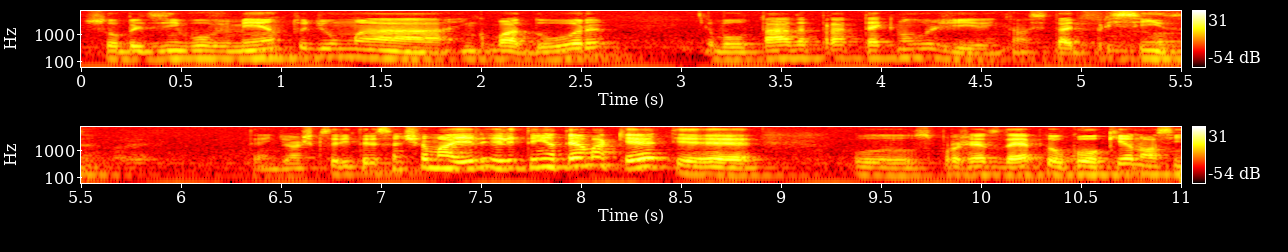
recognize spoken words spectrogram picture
sobre desenvolvimento de uma incubadora voltada para a tecnologia. Então a cidade precisa. Entende? Eu acho que seria interessante chamar ele. Ele tem até a maquete, é, os projetos da época. Eu coloquei a nossa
